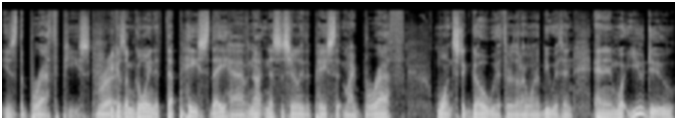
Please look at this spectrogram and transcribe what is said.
is the breath piece Right. because I'm going at the pace they have, not necessarily the pace that my breath wants to go with or that I want to be with. And and in what you do,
